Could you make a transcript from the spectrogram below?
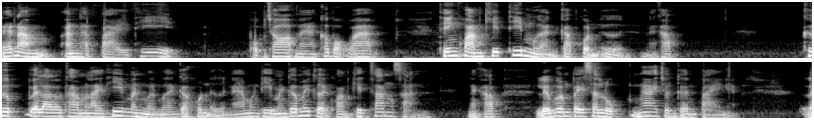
แนะนำอันถัดไปที่ผมชอบนะเขาบอกว่าทิ้งความคิดที่เหมือนกับคนอื่นนะครับ คือเวลาเราทำอะไรที่มันเหมือนเหมือนกับคนอื่นนะบางทีมันก็ไม่เกิดความคิดสร้างสรรค์นะครับ หรือมันไปสรุปง่ายจนเกินไปเนี่ยห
